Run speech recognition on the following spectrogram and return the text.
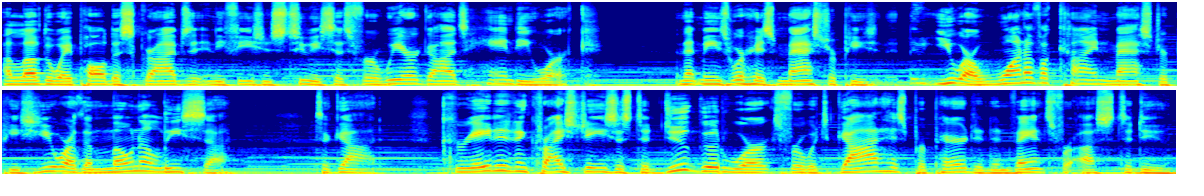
I love the way Paul describes it in Ephesians 2. He says, For we are God's handiwork. And that means we're his masterpiece. You are one of a kind masterpiece. You are the Mona Lisa to God created in Christ Jesus to do good works for which God has prepared in advance for us to do.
